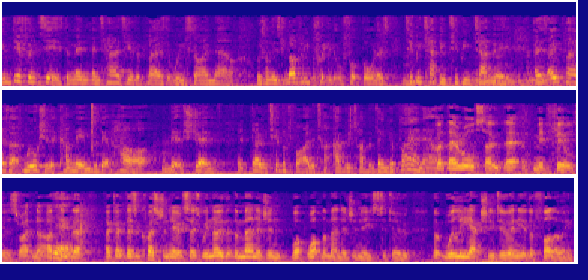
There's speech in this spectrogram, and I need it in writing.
The difference is the men- mentality of the players that we mm. sign now. We sign these lovely, pretty little footballers, mm. tippy tappy, tippy mm. tappy, and it's eight players like Wilshere that come in with a bit of heart, a bit of strength, that don't typify the t- average type of Wenger player now. But they're also they're midfielders, right? Now, I Yeah. think that okay, there's a question here. It says we know that the manager what what the manager needs to do, but will he actually do any of the following?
